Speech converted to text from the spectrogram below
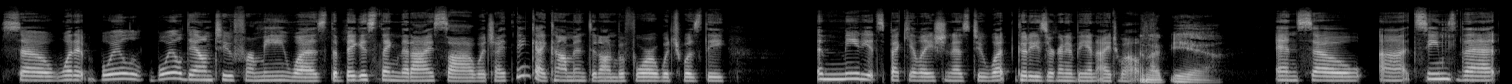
So what it boiled boiled down to for me was the biggest thing that I saw, which I think I commented on before, which was the immediate speculation as to what goodies are going to be in I-12. and I, yeah. And so uh, it seems that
